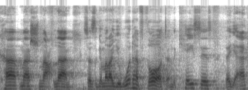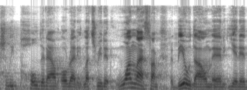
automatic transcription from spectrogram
kamashma'lan. Says the Gemara, you would have thought, and the case is that you actually pulled it out already. Let's read it one last time. Rabbi omer, yered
